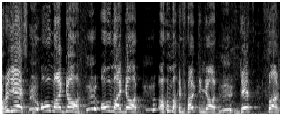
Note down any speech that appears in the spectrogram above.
Oh yes! Oh my god! Oh my god! Oh my fucking god! Get fucked!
